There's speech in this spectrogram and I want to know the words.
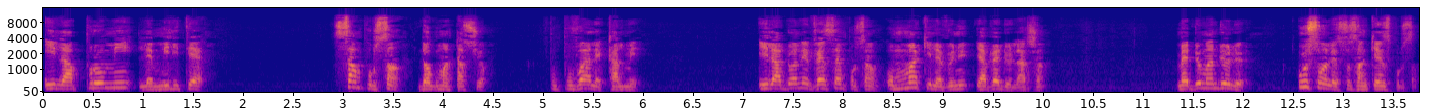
Il a promis les militaires 100% d'augmentation pour pouvoir les calmer. Il a donné 25%. Au moment qu'il est venu, il y avait de l'argent. Mais demandez-le, où sont les 75%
